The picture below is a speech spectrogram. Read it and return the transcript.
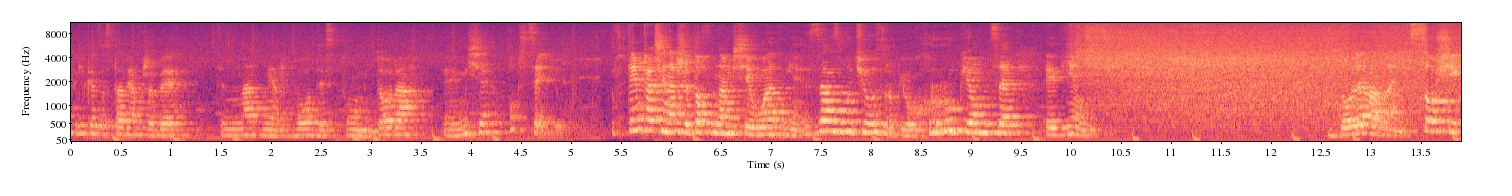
chwilkę zostawiam, żeby ten nadmiar wody z pomidora e, mi się obsedził. W tym czasie nasze tofu nam się ładnie zazłociło, zrobiło chrupiące, e, więc dolewam na nie sosik,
